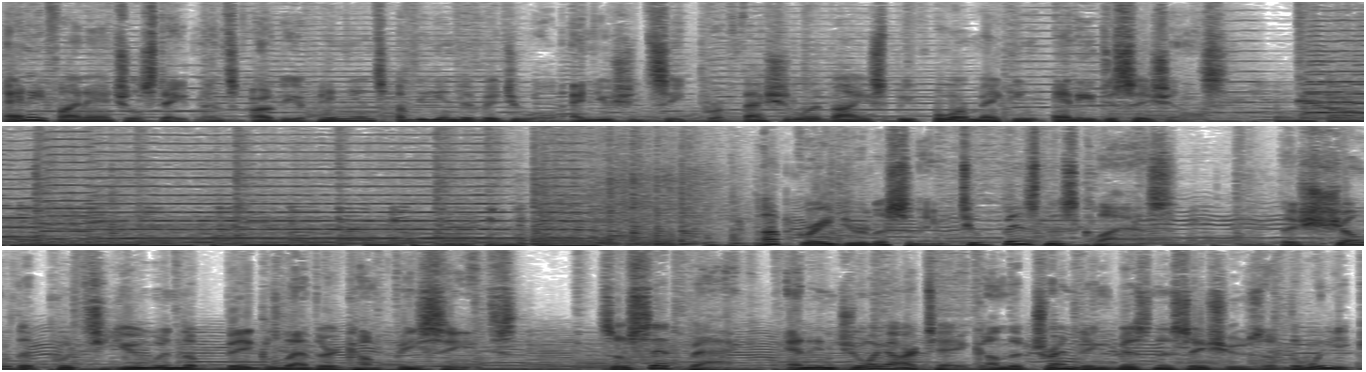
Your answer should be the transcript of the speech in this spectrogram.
Any financial statements are the opinions of the individual, and you should seek professional advice before making any decisions. Upgrade your listening to Business Class, the show that puts you in the big leather comfy seats. So sit back and enjoy our take on the trending business issues of the week.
